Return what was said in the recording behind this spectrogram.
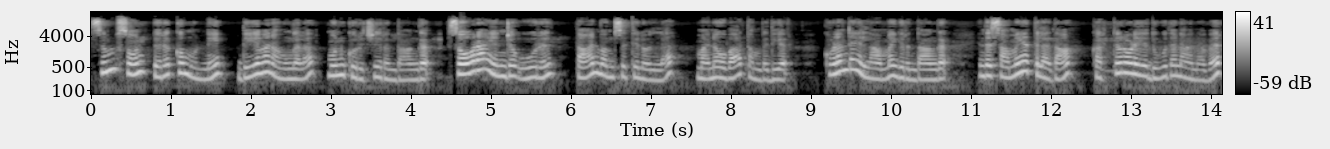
சிம்சோன் பிறக்கும் முன்னே தேவன் அவங்கள முன்குறிச்சு இருந்தாங்க சோரா என்ற ஊரில் தான் வம்சத்தில் உள்ள மனோவா தம்பதியர். குழந்தை இல்லாம இருந்தாங்க. இந்த சமயத்துல தான் கர்த்தருடைய தூதனானவர்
